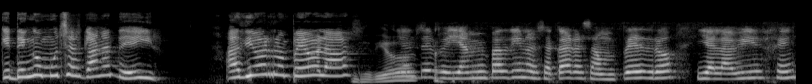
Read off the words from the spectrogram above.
Que tengo muchas ganas de ir. Adiós, rompeolas. Adiós. Yo antes veía a mi padrino sacar a San Pedro y a la Virgen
